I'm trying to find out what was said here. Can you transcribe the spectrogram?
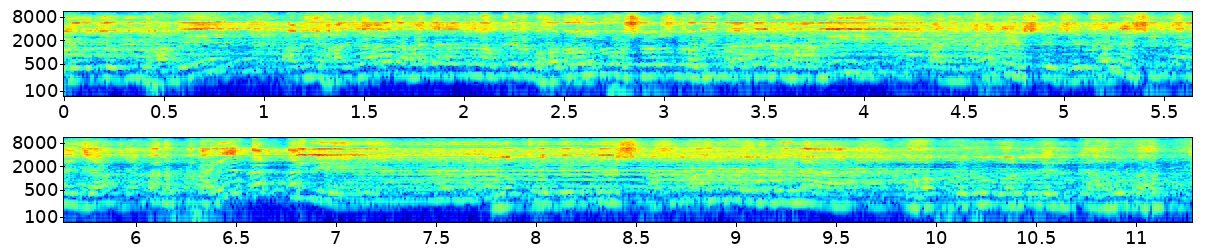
কেউ যদি ভাবে, আমি হাজার হাজার লোকের ভরণ পোষণ করি তাদের মালিক, আর এখানে এসে, যেখানে সেখানে যাত্রার পায়ে হাত দিলে লোকেদেরকে সম্মান করবে না। মহাপ্রভু বললেন, তার ভাগ্য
